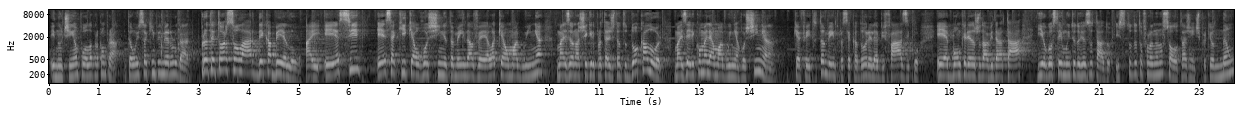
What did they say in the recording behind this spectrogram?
E não tinha ampola para comprar. Então isso aqui em primeiro lugar. Protetor solar de cabelo. Aí esse esse aqui que é o roxinho também da vela, que é uma aguinha, mas eu não achei que ele protege tanto do calor. Mas ele, como ele é uma aguinha roxinha, que é feito também para secador, ele é bifásico e é bom que ele ajudava a hidratar e eu gostei muito do resultado. Isso tudo eu tô falando no sol, tá, gente? Porque eu não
